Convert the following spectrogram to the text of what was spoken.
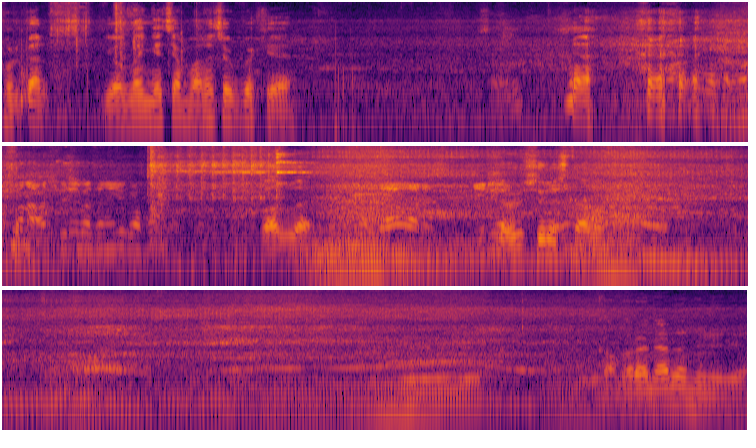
Furkan yoldan geçen bana çok bakıyor. Baksana aşırı basana gibi kafam. Valla. Görüşürüz tamam. Kamera nereden dönüyor ya?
